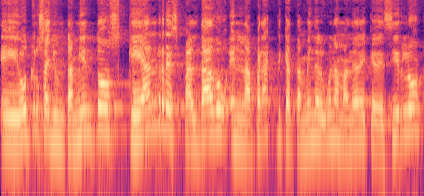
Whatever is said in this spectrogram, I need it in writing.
eh, otros ayuntamientos que han respaldado en la práctica también de alguna manera, hay que decirlo,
